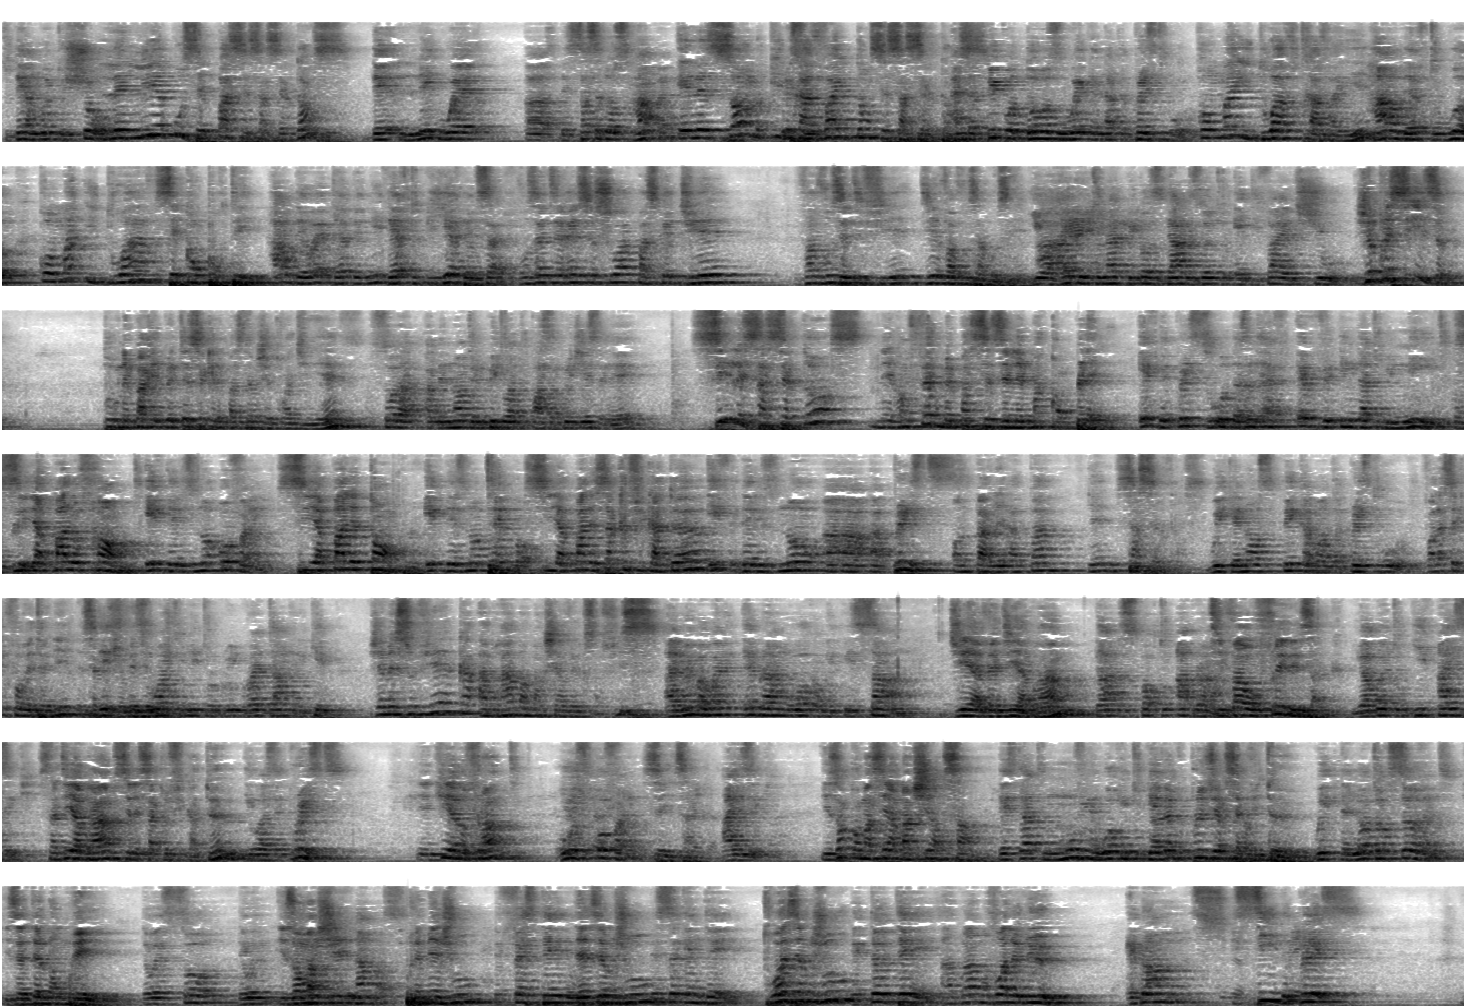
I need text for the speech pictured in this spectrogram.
Today I'm going to show les lieux où se passe ce sacerdoce the lake where uh, the sacerdotes happen et les hommes qui travaillent dans ce and the sacerdoce. people, those who work in that priesthood, Comment ils doivent travailler, how they have to work, comment ils doivent se comporter? how they work, they have, they need, they have to behave themselves. Vous êtes heureux ce soir parce que Dieu va vous édifier, Dieu va vous arroser. You are happy tonight because God is going to edify you. Je précise, pour ne pas répéter ce que le pasteur G3 dit hier, So that I may not repeat what the pastor preached yesterday. si le sacerdoce ne renferme pas ces éléments complets, If the priesthood doesn't have everything that we need s'il complete, n'y a pas l'offrande, if there is no offering, s'il n'y a pas le temple, if there is no temple, s'il n'y a pas le sacrificateur, if there is no uh, uh, uh, priests, on ne parlera pas de sacerdoce. we cannot speak about the priesthood. Voilà ce qu'il faut retenir de ce que je vais is dire. what you need to re- write down and keep. Je me souviens quand Abraham a marché avec son fils, I remember when Abraham walked with his son, Dieu avait dit à Abraham, God spoke to tu Abraham, vas offrir Isaac. You are going to give Isaac. C'est-à-dire Abraham, c'est le sacrificateur. He was a priest. Et qui est l'offrande Whose offering? C'est Isaac. Isaac. Ils ont commencé à marcher ensemble They start moving and working together avec plusieurs serviteurs. with a lot of servants. Ils étaient nombreux. They were so they were Ils ont marché. numbers. Premier jour, The first day, the, deuxième jour, the second day, troisième jour, the third day. Abraham voit le lieu. Abraham see the place.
